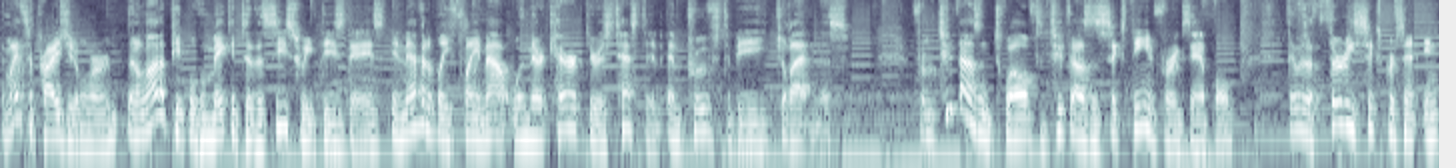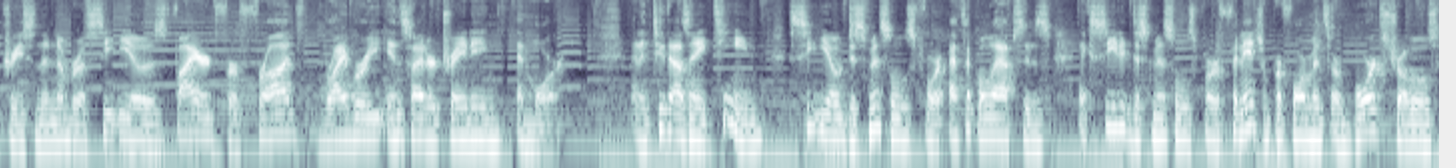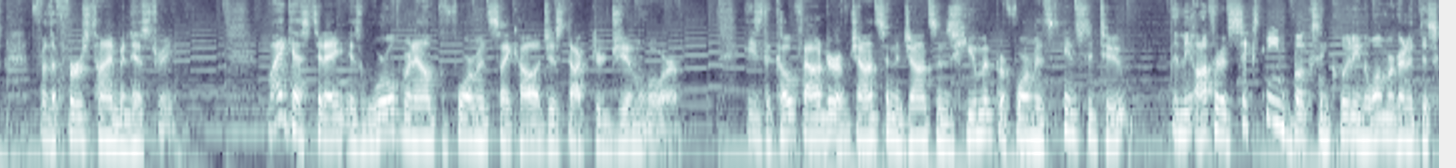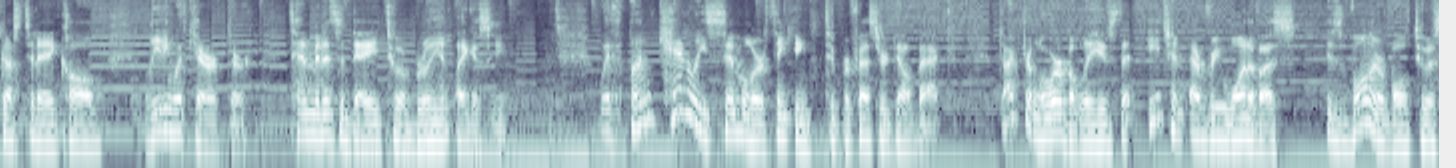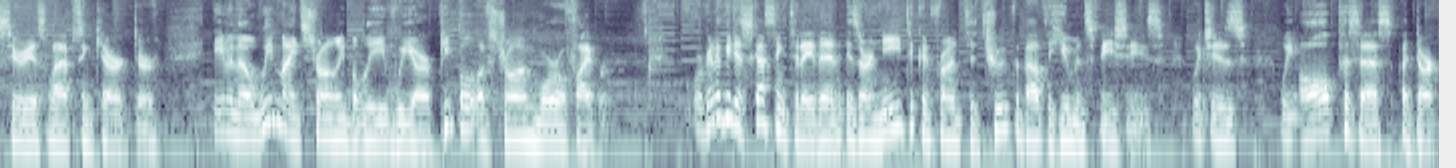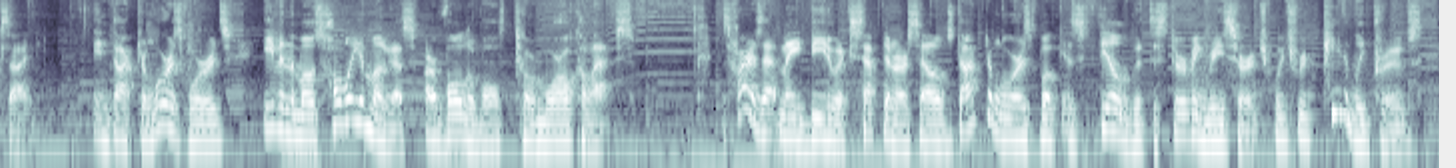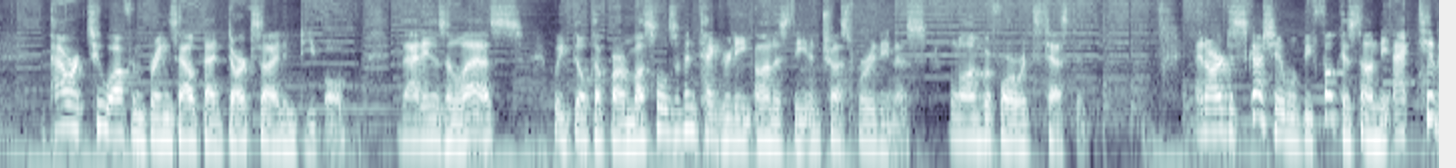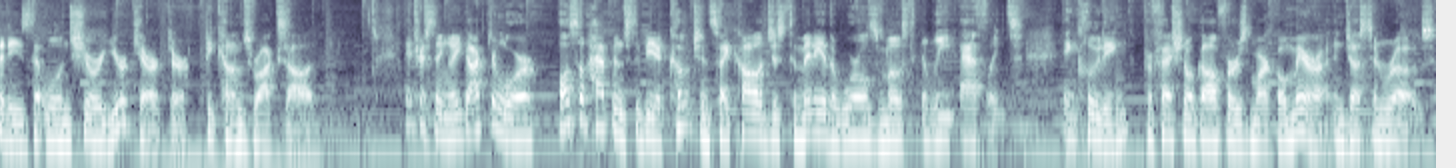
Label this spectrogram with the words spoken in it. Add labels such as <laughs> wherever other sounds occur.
It might surprise you to learn that a lot of people who make it to the C suite these days inevitably flame out when their character is tested and proves to be gelatinous. From 2012 to 2016, for example, there was a 36% increase in the number of CEOs fired for fraud, bribery, insider trading, and more. And in 2018, CEO dismissals for ethical lapses exceeded dismissals for financial performance or board struggles for the first time in history. My guest today is world renowned performance psychologist Dr. Jim Loehr. He's the co-founder of Johnson & Johnson's Human Performance Institute and the author of 16 books, including the one we're going to discuss today called Leading with Character 10 Minutes a Day to a Brilliant Legacy. With uncannily similar thinking to Professor Delbecq, Dr. Loehr believes that each and every one of us is vulnerable to a serious lapse in character, even though we might strongly believe we are people of strong moral fiber. What we're going to be discussing today, then, is our need to confront the truth about the human species, which is we all possess a dark side. In Dr. Loehr's words, even the most holy among us are vulnerable to a moral collapse. As hard as that may be to accept in ourselves, Dr. Loehr's book is filled with disturbing research which repeatedly proves the power too often brings out that dark side in people. That is, unless we've built up our muscles of integrity, honesty, and trustworthiness long before it's tested and our discussion will be focused on the activities that will ensure your character becomes rock solid. Interestingly, Dr. Loehr also happens to be a coach and psychologist to many of the world's most elite athletes, including professional golfers Mark O'Meara and Justin Rose,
